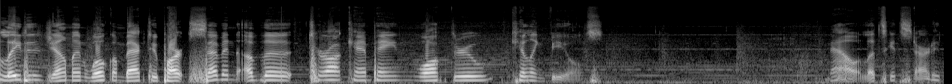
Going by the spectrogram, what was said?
ladies and gentlemen, welcome back to part 7 of the Turok campaign walkthrough Killing Fields. Now, let's get started.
